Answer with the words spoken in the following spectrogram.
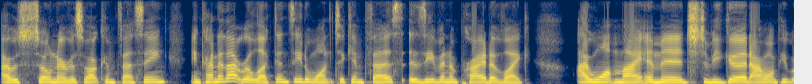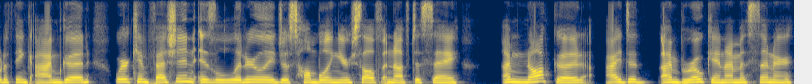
I was so nervous about confessing, and kind of that reluctancy to want to confess is even a pride of like, I want my image to be good. I want people to think I'm good. Where confession is literally just humbling yourself enough to say, I'm not good. I did, I'm broken. I'm a sinner.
